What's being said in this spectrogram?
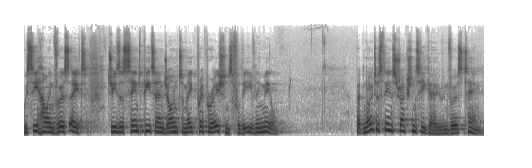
We see how in verse 8, Jesus sent Peter and John to make preparations for the evening meal. But notice the instructions he gave in verse 10.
